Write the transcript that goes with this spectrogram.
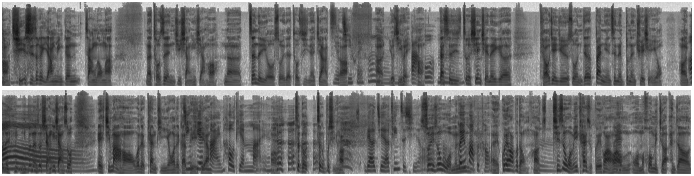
哈，其实这个阳明跟长隆啊，那投资人你去想一想哈，那真的有所谓的投资型的价值啊有机会啊，有机会啊但是嗯这个先前的一个条件就是说，你在半年之内不能缺钱用。哦，你不能，你不能说想一想说，哎，起码哈，我得看紧用，我得改今别掉。天买后天买，哦，这个这个不行哈。了解啊，听仔细哦。所以说我们规划不同，哎，规划不同哈。其实我们一开始规划的话，哎我们我们后面就要按照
